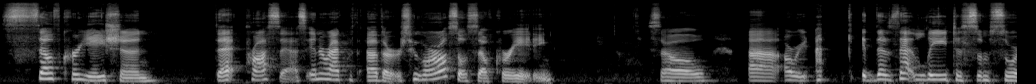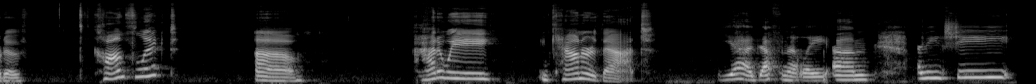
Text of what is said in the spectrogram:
self-creation that process interact with others who are also self-creating? So uh, are we does that lead to some sort of conflict? Uh, how do we encounter that? Yeah, definitely. Um, I mean, she,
